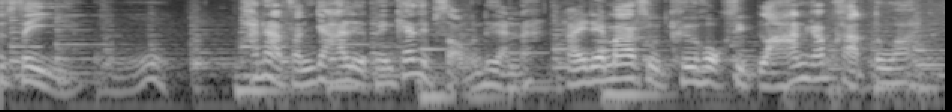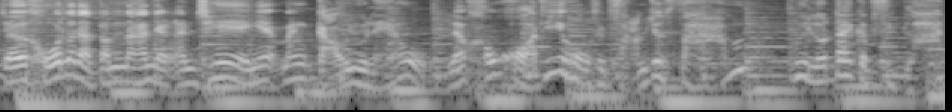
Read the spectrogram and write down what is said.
73.4 ขนาดสัญญาเหลือเพียงแค่ 12 เดือนนะให้ได้มากสุดคือ 60 ล้านครับขาดตัว เจอโค้ดระดับตำนานอย่างอันเช่เงี้ยแม่งเก๋าอยู่แล้ว แล้วเขาขอที่ 63.3วิลดได้กับ10 ล้าน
